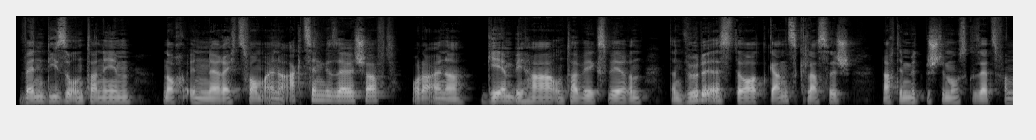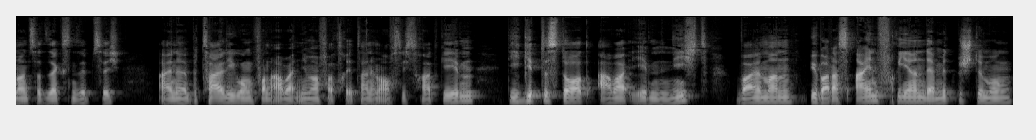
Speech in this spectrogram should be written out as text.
wenn diese Unternehmen noch in der Rechtsform einer Aktiengesellschaft oder einer GmbH unterwegs wären, dann würde es dort ganz klassisch nach dem Mitbestimmungsgesetz von 1976 eine Beteiligung von Arbeitnehmervertretern im Aufsichtsrat geben. Die gibt es dort aber eben nicht, weil man über das Einfrieren der Mitbestimmung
